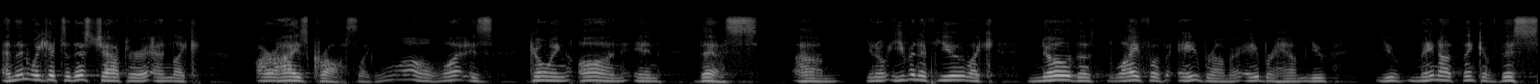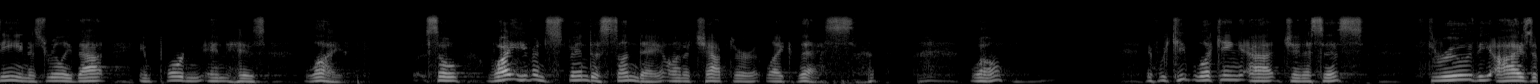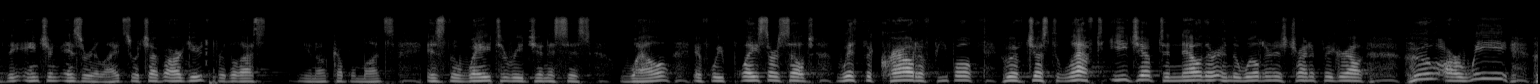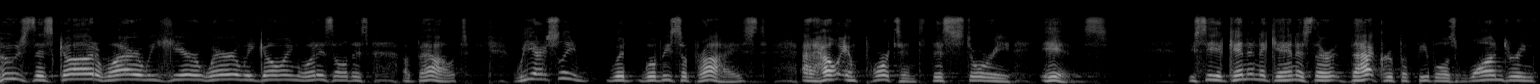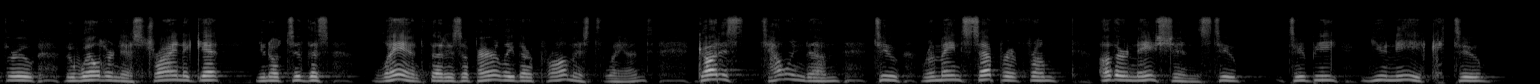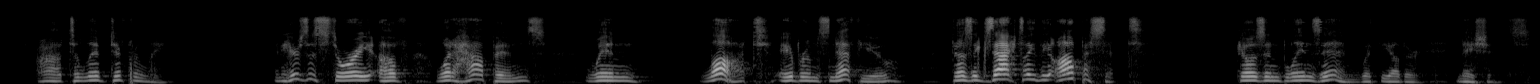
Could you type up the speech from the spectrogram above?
And then we get to this chapter and like our eyes cross, like, whoa, what is going on in this? Um, you know, even if you like know the life of Abram or Abraham, you, you may not think of this scene as really that important in his life. So, why even spend a Sunday on a chapter like this? well, if we keep looking at Genesis through the eyes of the ancient Israelites, which I've argued for the last you know, a couple months, is the way to read Genesis well. If we place ourselves with the crowd of people who have just left Egypt and now they're in the wilderness trying to figure out who are we? Who's this God? Why are we here? Where are we going? What is all this about? We actually would, will be surprised at how important this story is. You see, again and again, as that group of people is wandering through the wilderness, trying to get, you know, to this land that is apparently their promised land, God is telling them to remain separate from other nations, to, to be unique, to, uh, to live differently. And here's a story of what happens when Lot, Abram's nephew, does exactly the opposite, goes and blends in with the other nations.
